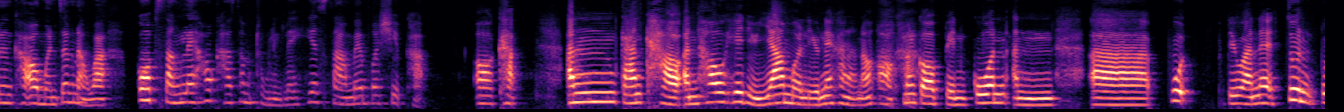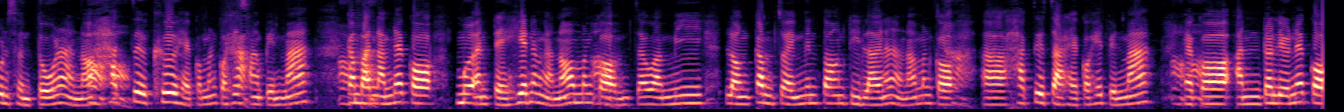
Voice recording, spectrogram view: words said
เดินค่ะเอาเหมือนจังหนังว่ากอบสังและเฮาค่ะซ้ำถูกหรือเลยเฮ็ดสร้าง membership ค่ะอ๋อค่ะ อันการข่าวอันเฮาเฮ็ดอยู่ย่ามเมื่อเหลียวในขนาดเนาะอ๋อค่ะมันก็เป็นก้นอันอ่าพูดดีว่าเนี่ยจุนปุ่นส่วนโตวนั่นน่ะเนาะอ๋อฮัดเจอคือแหก็มันก็เฮ็ดค่ะสร้างเป็นมาอ๋อกำบันนำได้ก็เมื่ออันแต่เฮ็ดนั่นน่ะเนาะมันก็อ๋อจะว่ามีลองกำจอยเงินตองดีเลยนั่นน่ะเนาะมันก็ค่ะอ่าฮักจือจ่าแหก็เฮ็ดเป็นมาอ๋อแล้วก็อันตะเลียวเนี่ยก็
